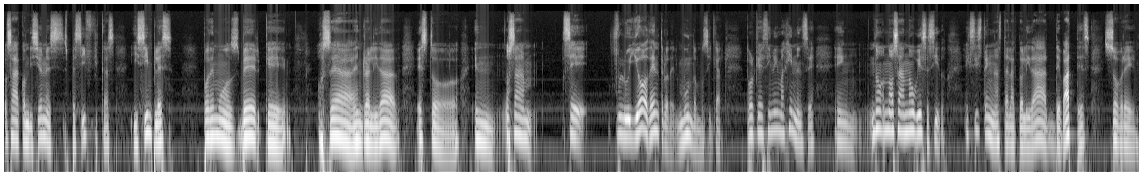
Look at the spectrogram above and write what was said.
o sea, condiciones específicas y simples, podemos ver que, o sea, en realidad esto, en, o sea, se fluyó dentro del mundo musical. Porque si no, imagínense, en, no, no, o sea, no hubiese sido. Existen hasta la actualidad debates sobre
